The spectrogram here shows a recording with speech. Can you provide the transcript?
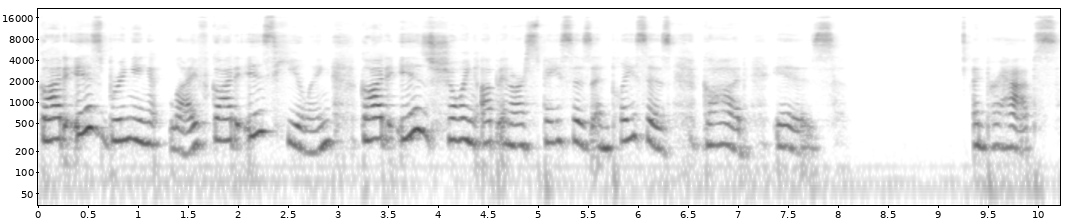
God is bringing life. God is healing. God is showing up in our spaces and places. God is. And perhaps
